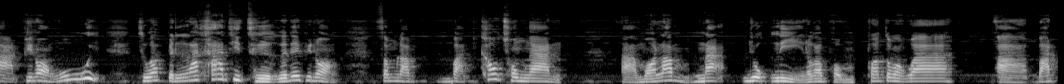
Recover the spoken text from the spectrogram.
บาทพี่น้องอุ้ยถือว่าเป็นราคาที่ถูกเลยเด้อพี่น้องสำหรับบัตรเข้าชมงานอ่ามอลำณยุคนี้นะครับผมเพราะต้องบอกว่าอ่าบัตร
